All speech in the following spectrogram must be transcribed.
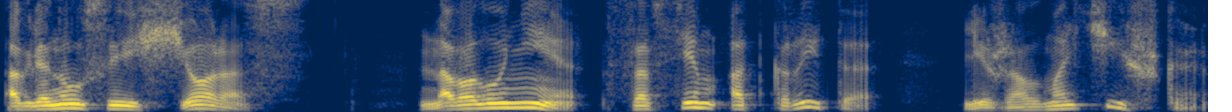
Оглянулся еще раз. На валуне, совсем открыто, лежал мальчишка.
